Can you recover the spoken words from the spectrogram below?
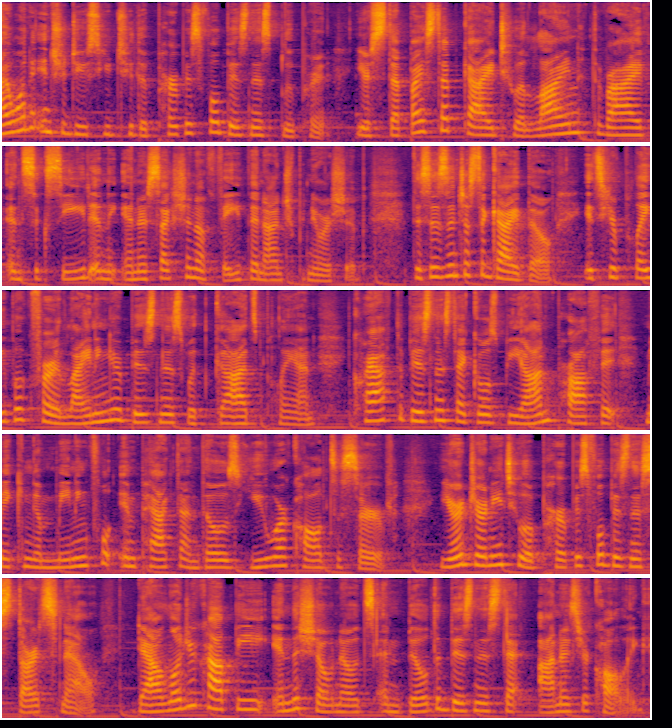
I want to introduce you to the Purposeful Business Blueprint, your step by step guide to align, thrive, and succeed in the intersection of faith and entrepreneurship. This isn't just a guide, though, it's your playbook for aligning your business with God's plan. Craft a business that goes beyond profit, making a meaningful impact on those you are called to serve. Your journey to a purposeful business starts now. Download your copy in the show notes and build a business that honors your calling.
